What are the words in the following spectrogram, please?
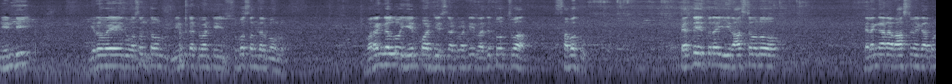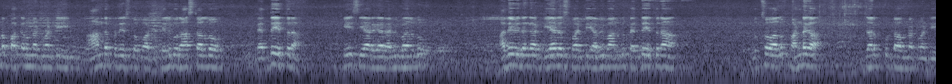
నిండి ఇరవై ఐదు వసంతం నిండినటువంటి శుభ సందర్భంలో వరంగల్లో ఏర్పాటు చేసినటువంటి రజతోత్సవ సభకు పెద్ద ఎత్తున ఈ రాష్ట్రంలో తెలంగాణ రాష్ట్రమే కాకుండా పక్కన ఉన్నటువంటి ఆంధ్రప్రదేశ్తో పాటు తెలుగు రాష్ట్రాల్లో పెద్ద ఎత్తున కేసీఆర్ గారి అభిమానులు అదేవిధంగా టీఆర్ఎస్ పార్టీ అభిమానులు పెద్ద ఎత్తున ఉత్సవాలు పండగ జరుపుకుంటా ఉన్నటువంటి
